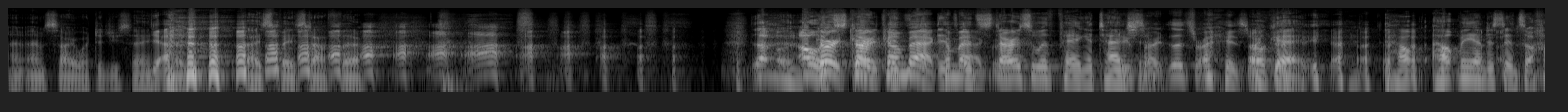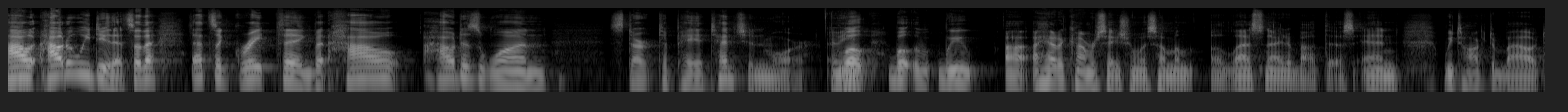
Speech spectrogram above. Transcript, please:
I'm sorry. What did you say? Yeah, I, I spaced off there. oh, Kurt, start, Kurt, come back, come it, back. It starts with paying attention. Start, that's right. Okay, yeah. help help me understand. So how how do we do that? So that that's a great thing, but how how does one start to pay attention more? I mean, well, well, we uh, I had a conversation with someone uh, last night about this, and we talked about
